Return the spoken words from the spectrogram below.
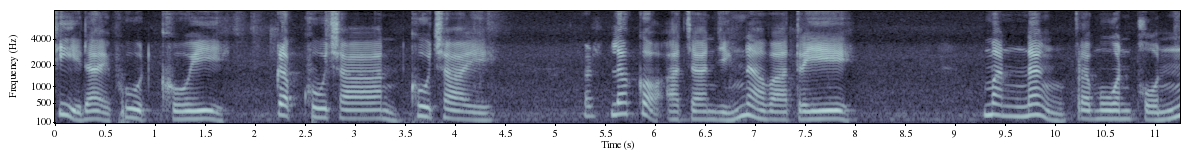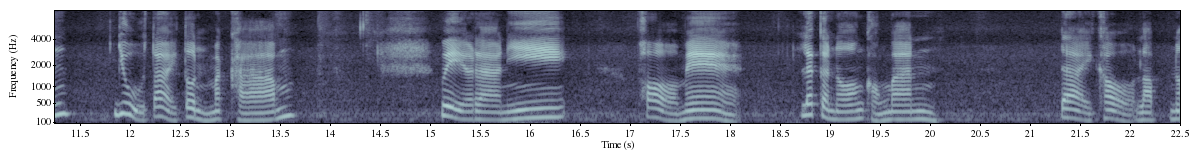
ที่ได้พูดคุย กับครูชาญครูชัย แล้วก็อาจารย์หญิงนาวาตรี มันนั่งประมวลผลอยู่ใต้ต้นมะขาม เวลานี้ พ่อแม่ และก็น้องของมัน ได้เข้าหลับน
